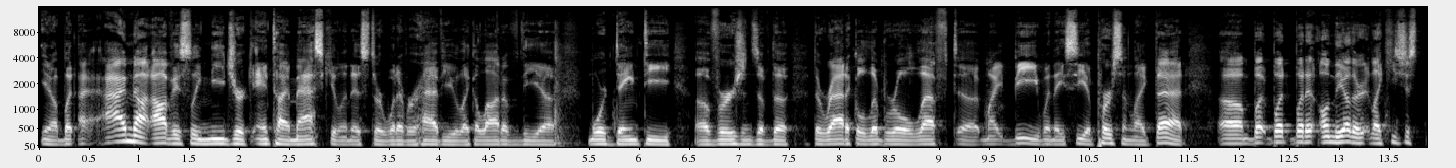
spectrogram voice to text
you know, but I, I'm not obviously knee jerk anti masculinist or whatever have you, like a lot of the uh, more dainty uh, versions of the the radical liberal left uh, might be when they see a person like that. Um, but but but on the other, like he's just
